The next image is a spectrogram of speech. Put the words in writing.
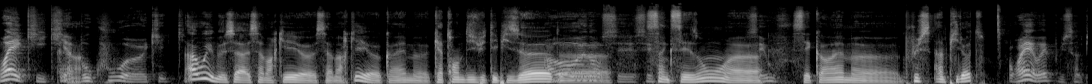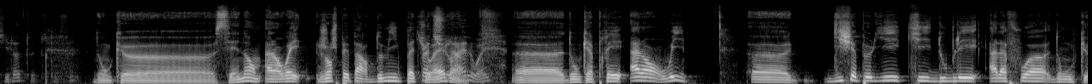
ouais, qui, qui a Alors. beaucoup, euh, qui, qui- Ah oui, mais ça, ça a marqué, ça a marqué quand même euh, 98 épisodes, Ah ouais, non, euh, c'est- c'est 5 fou. saisons. C'est quand même euh, plus un pilote. Ouais, ouais, plus un pilote, tout à fait. Donc euh, c'est énorme. Alors ouais, Georges Pépard, Dominique Paturel. Paturel, ouais. Euh, donc après, alors oui, euh, Guy Chapelier qui doublait à la fois donc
